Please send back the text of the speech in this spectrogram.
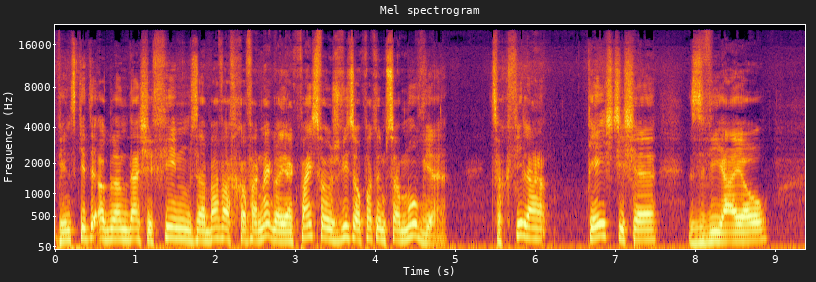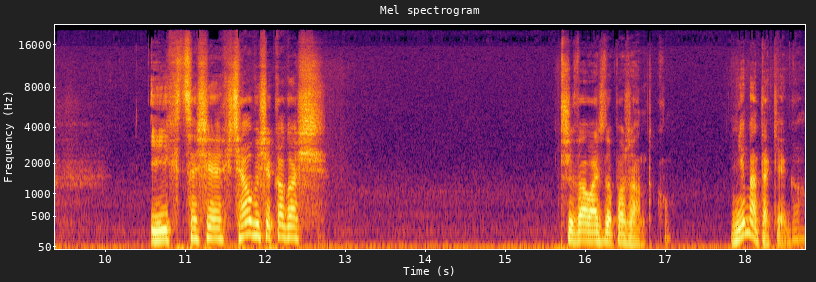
Więc kiedy ogląda się film Zabawa wchowanego, jak Państwo już widzą po tym, co mówię, co chwila pięści się zwijają i chce się, chciałby się kogoś przywołać do porządku. Nie ma takiego.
